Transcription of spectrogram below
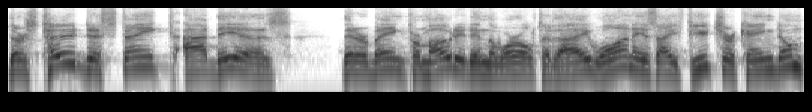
There's two distinct ideas that are being promoted in the world today. One is a future kingdom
